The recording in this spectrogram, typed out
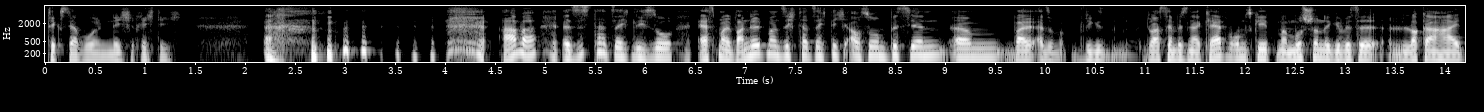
tickst ja wohl nicht richtig. Aber es ist tatsächlich so, erstmal wandelt man sich tatsächlich auch so ein bisschen, ähm, weil, also, wie, du hast ja ein bisschen erklärt, worum es geht, man muss schon eine gewisse Lockerheit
